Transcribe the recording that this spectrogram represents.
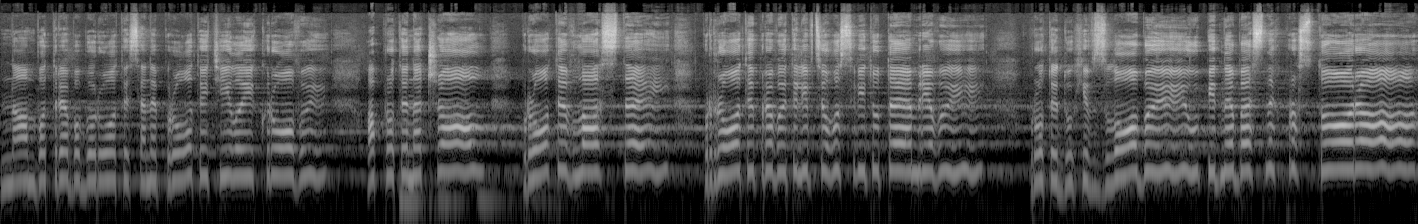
Нам бо треба боротися не проти тіла і крови, а проти начал, проти властей, проти правителів цього світу темряви, проти духів злоби у піднебесних просторах.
